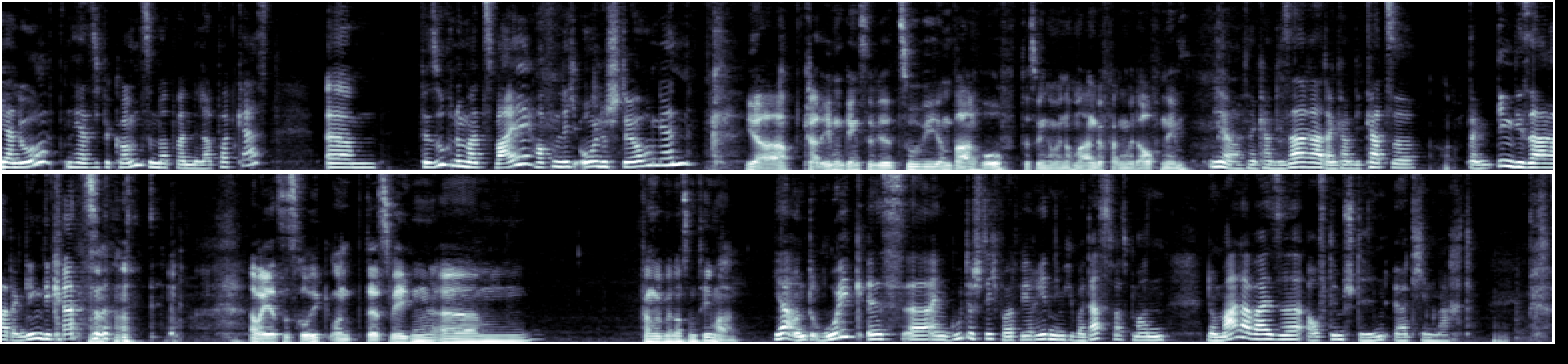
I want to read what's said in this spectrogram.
Hallo und herzlich willkommen zum Not Vanilla Podcast. Ähm, Versuch Nummer zwei, hoffentlich ohne Störungen. Ja, gerade eben ging es wieder zu wie im Bahnhof, deswegen haben wir nochmal angefangen mit Aufnehmen. Ja, dann kam die Sarah, dann kam die Katze, dann ging die Sarah, dann ging die Katze. Aber jetzt ist ruhig und deswegen ähm, fangen wir mit unserem Thema an. Ja, und ruhig ist äh, ein gutes Stichwort. Wir reden nämlich über das, was man normalerweise auf dem stillen Örtchen macht.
